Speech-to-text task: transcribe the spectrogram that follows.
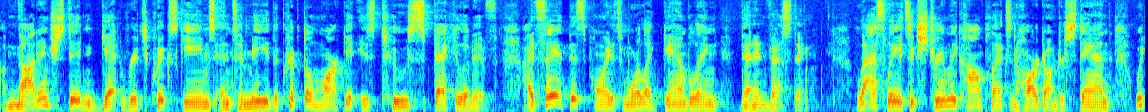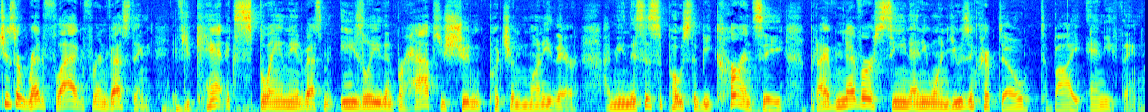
I'm not interested in get rich quick schemes, and to me, the crypto market is too speculative. I'd say at this point it's more like gambling than investing. Lastly, it's extremely complex and hard to understand, which is a red flag for investing. If you can't explain the investment easily, then perhaps you shouldn't put your money there. I mean, this is supposed to be currency, but I've never seen anyone using crypto to buy anything.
